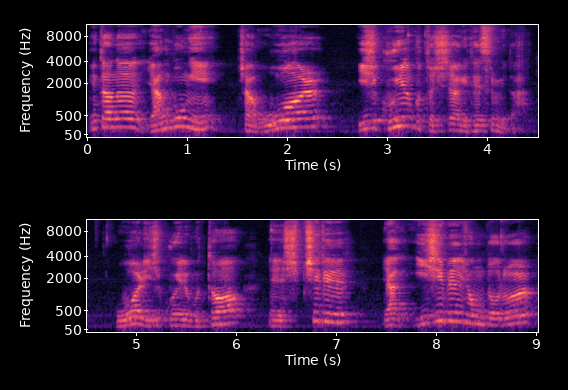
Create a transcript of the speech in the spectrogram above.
일단은 양봉이 자, 5월 29일부터 시작이 됐습니다. 5월 29일부터 17일, 약 20일 정도를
